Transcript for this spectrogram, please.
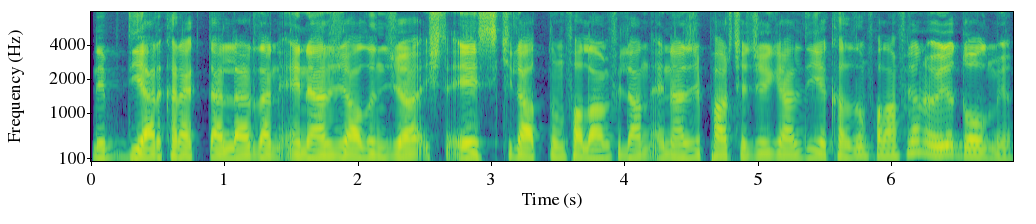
ne diğer karakterlerden enerji alınca işte E skill attım falan filan enerji parçacığı geldi yakaladım falan filan öyle dolmuyor.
